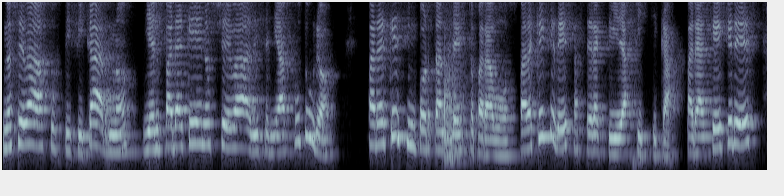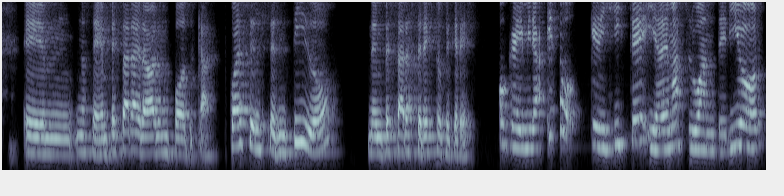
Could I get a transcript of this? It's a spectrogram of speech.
nos lleva a justificarnos y el para qué nos lleva a diseñar futuro. ¿Para qué es importante esto para vos? ¿Para qué querés hacer actividad física? ¿Para qué querés, em, no sé, empezar a grabar un podcast? ¿Cuál es el sentido de empezar a hacer esto que querés? Ok, mira, eso que dijiste y además lo anterior,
